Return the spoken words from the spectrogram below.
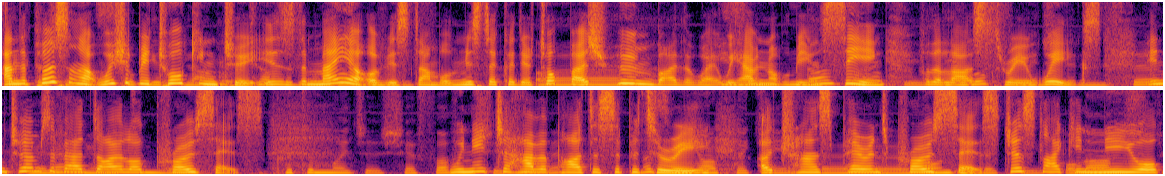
And the person that we should be talking to is the mayor of Istanbul, Mr. Kadir Topbaş, whom, by the way, we have not been seeing for the last three weeks. In terms of our dialogue process, we need to have a participatory, a transparent process, just like in New York,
